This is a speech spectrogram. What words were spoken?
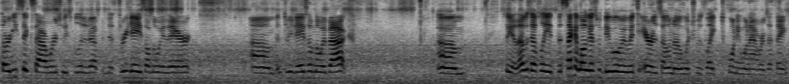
36 hours. We split it up into three days on the way there um, and three days on the way back. Um, so yeah, that was definitely the second longest would be when we went to Arizona, which was like 21 hours, I think.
